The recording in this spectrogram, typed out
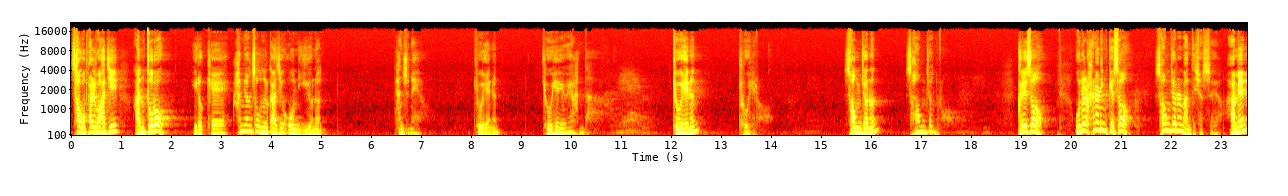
사고 팔고 하지 않도록 이렇게 하면서 오늘까지 온 이유는 단순해요. 교회는 교회여야 한다. 교회는 교회로. 성전은 성전으로. 그래서 오늘 하나님께서 성전을 만드셨어요. 아멘.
